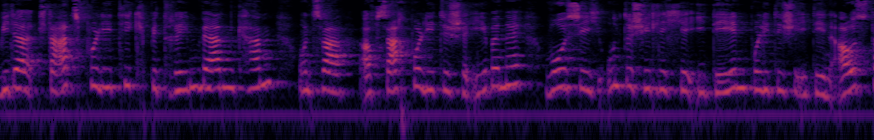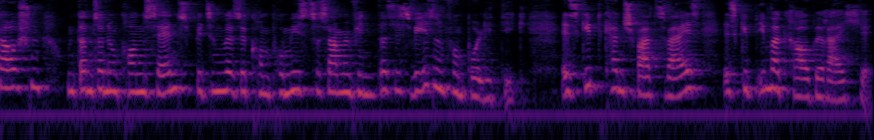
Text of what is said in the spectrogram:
wieder Staatspolitik betrieben werden kann, und zwar auf sachpolitischer Ebene, wo sich unterschiedliche Ideen, politische Ideen austauschen und dann zu einem Konsens bzw. Kompromiss zusammenfinden. Das ist Wesen von Politik. Es gibt kein Schwarz-Weiß, es gibt immer Graubereiche.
